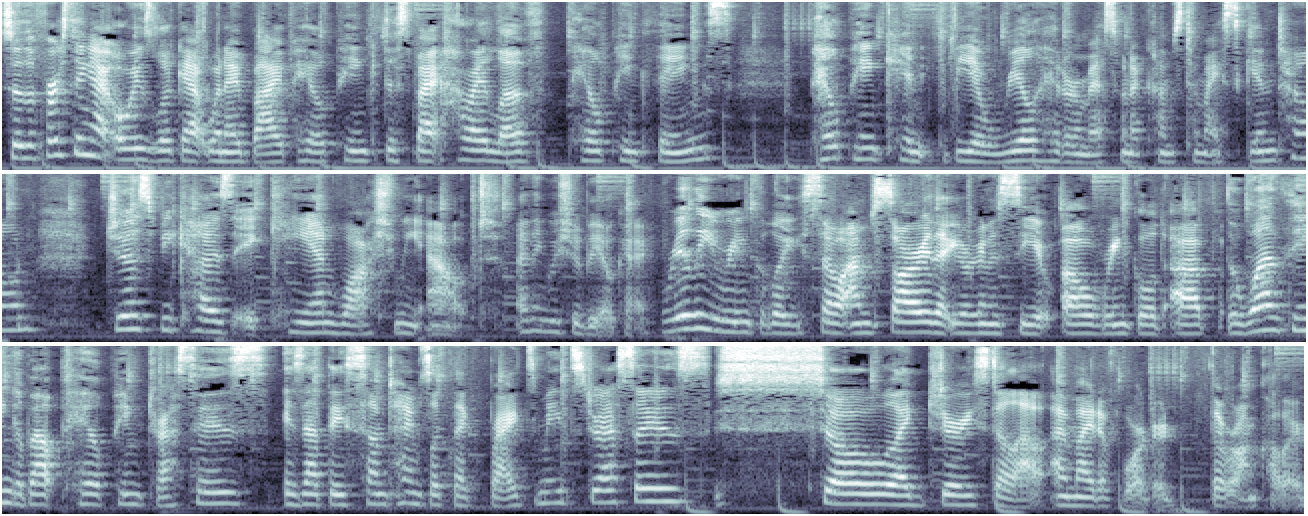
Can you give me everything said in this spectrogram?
So the first thing I always look at when I buy pale pink, despite how I love pale pink things, Pale pink can be a real hit or miss when it comes to my skin tone just because it can wash me out. I think we should be okay. Really wrinkly, so I'm sorry that you're gonna see it all wrinkled up. The one thing about pale pink dresses is that they sometimes look like bridesmaids dresses. So like jury's still out. I might have ordered the wrong color.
